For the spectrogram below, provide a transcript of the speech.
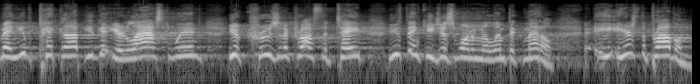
Man, you pick up, you get your last wind, you're cruising across the tape, you think you just won an Olympic medal. Here's the problem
